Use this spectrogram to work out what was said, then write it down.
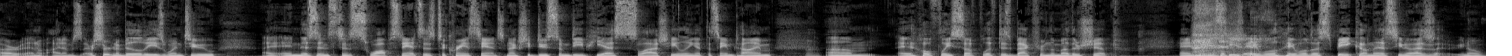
or uh, items or certain abilities when to in this instance swap stances to crane stance and actually do some dps slash healing at the same time um and hopefully Suplift is back from the mothership and he's he's able able to speak on this you know as you know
